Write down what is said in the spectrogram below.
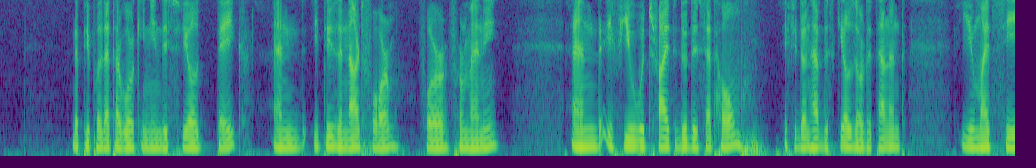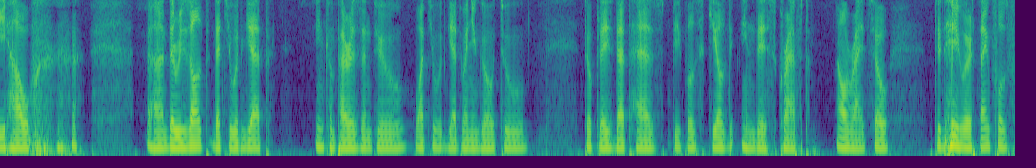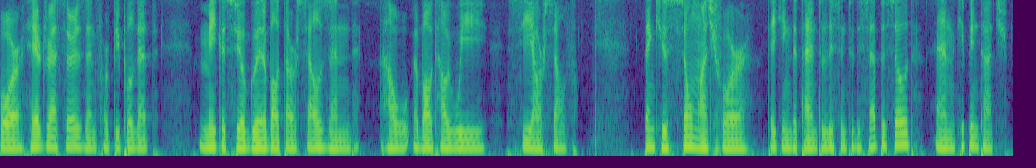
the people that are working in this field take, and it is an art form for for many. And if you would try to do this at home, if you don't have the skills or the talent, you might see how uh, the result that you would get in comparison to what you would get when you go to to a place that has people skilled in this craft. All right, so today we're thankful for hairdressers and for people that make us feel good about ourselves and how about how we see ourselves. Thank you so much for taking the time to listen to this episode and keep in touch.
